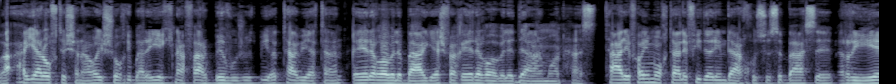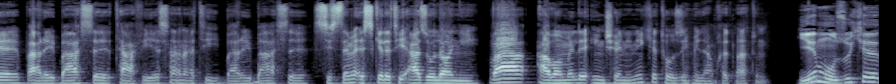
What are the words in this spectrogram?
و اگر افت شنوایی شغلی برای یک نفر به وجود بیاد طبیعتا غیر قابل برگشت و غیر قابل درمان هست. تعریف های مختلفی داریم در خصوص بحث ریه برای بحث تهویه صنعتی برای بحث سیستم اسکلتی ازولانی و عوامل اینچنینی که توضیح میدم خدمتون یه موضوع که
